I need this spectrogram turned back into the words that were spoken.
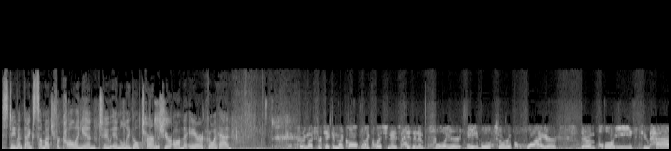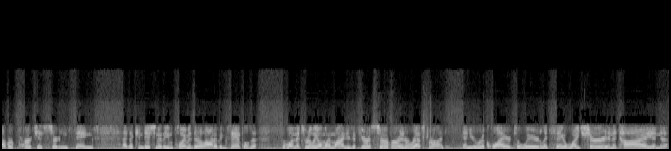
Stephen, thanks so much for calling in to In Legal Terms. You're on the air. Go ahead. Thanks very much for taking my call. My question is Is an employer able to require their employees to have or purchase certain things as a condition of the employment? There are a lot of examples. Uh, the one that's really on my mind is if you're a server in a restaurant and you're required to wear, let's say, a white shirt and a tie and a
